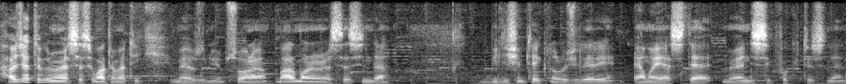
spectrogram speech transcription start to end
Hacettepe Üniversitesi matematik mezunuyum. Sonra Marmara Üniversitesi'nden Bilişim Teknolojileri MIS'te Mühendislik Fakültesinden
